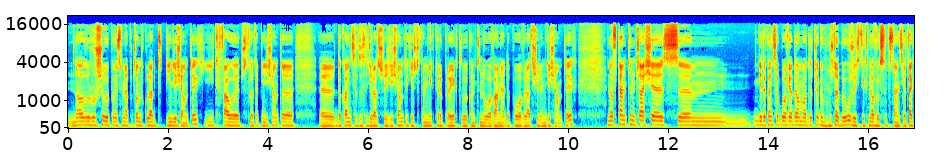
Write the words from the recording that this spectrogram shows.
no, ruszyły powiedzmy na początku lat 50. i trwały przez lata 50. E, do końca w zasadzie lat 60. Jeszcze tam niektóre projekty były kontynuowane do połowy lat 70. No w tamtym czasie z, nie do końca było wiadomo, do czego można by użyć tych nowych substancji o tak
